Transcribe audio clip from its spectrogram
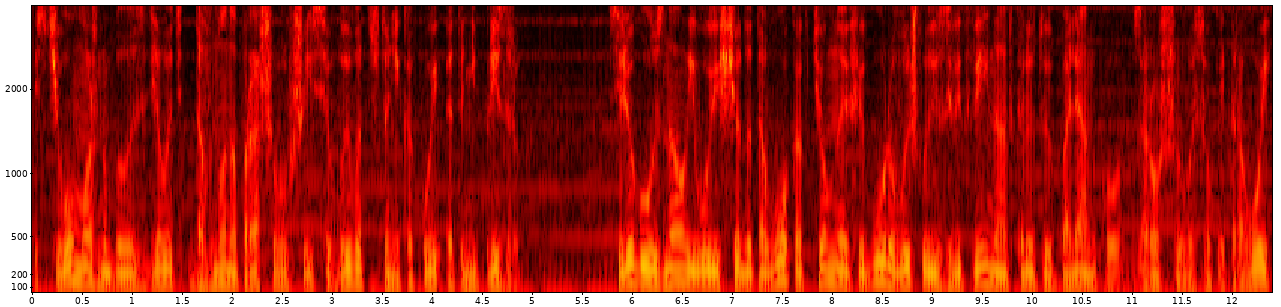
из чего можно было сделать давно напрашивавшийся вывод, что никакой это не призрак. Серега узнал его еще до того, как темная фигура вышла из ветвей на открытую полянку, заросшую высокой травой,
